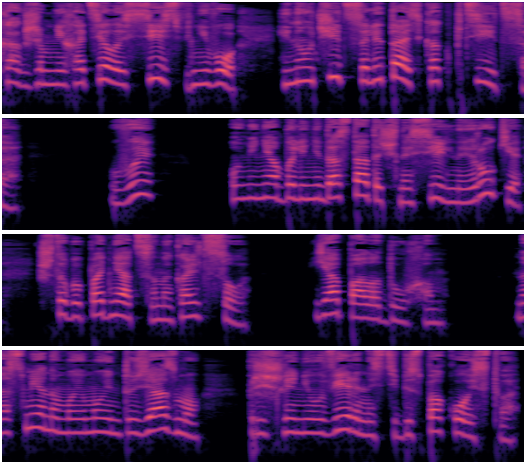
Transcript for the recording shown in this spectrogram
Как же мне хотелось сесть в него и научиться летать, как птица. Вы, у меня были недостаточно сильные руки, чтобы подняться на кольцо. Я пала духом. На смену моему энтузиазму пришли неуверенность и беспокойство.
